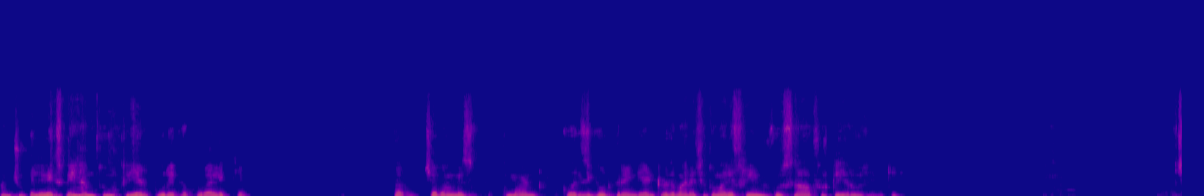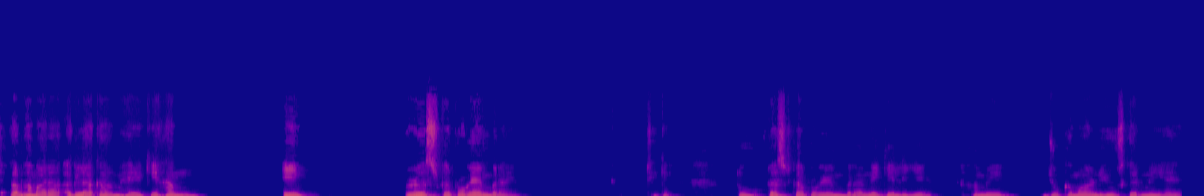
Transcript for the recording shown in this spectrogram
हम चूँकि लिनक्स में हम तुम क्लियर पूरे का पूरा लिख के अब जब हम इस कमांड को एग्जीक्यूट करेंगे एंटर दबाने से तो हमारी स्क्रीन बिल्कुल साफ़ और क्लियर हो जाएगी, ठीक अच्छा अब हमारा अगला काम है कि हम एक रस्ट का प्रोग्राम बनाएँ, ठीक है? तो रस्ट का प्रोग्राम बनाने के लिए हमें जो कमांड यूज़ करनी है,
